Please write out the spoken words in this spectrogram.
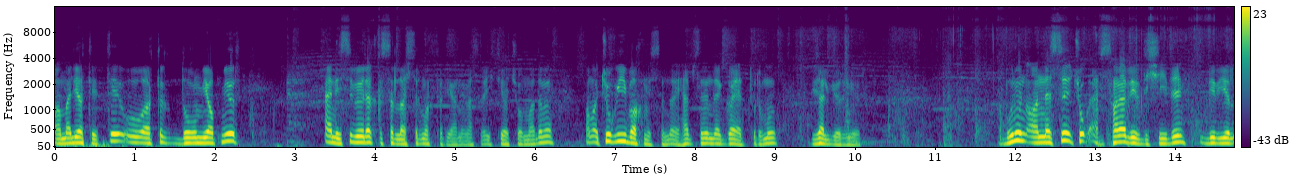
ameliyat etti. O artık doğum yapmıyor. En iyisi böyle kısırlaştırmaktır yani mesela ihtiyaç olmadı mı. Ama çok iyi bakmışsın dayı. Hepsinin de gayet durumu güzel görünüyor. Bunun annesi çok efsane bir dişiydi. Bir yıl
